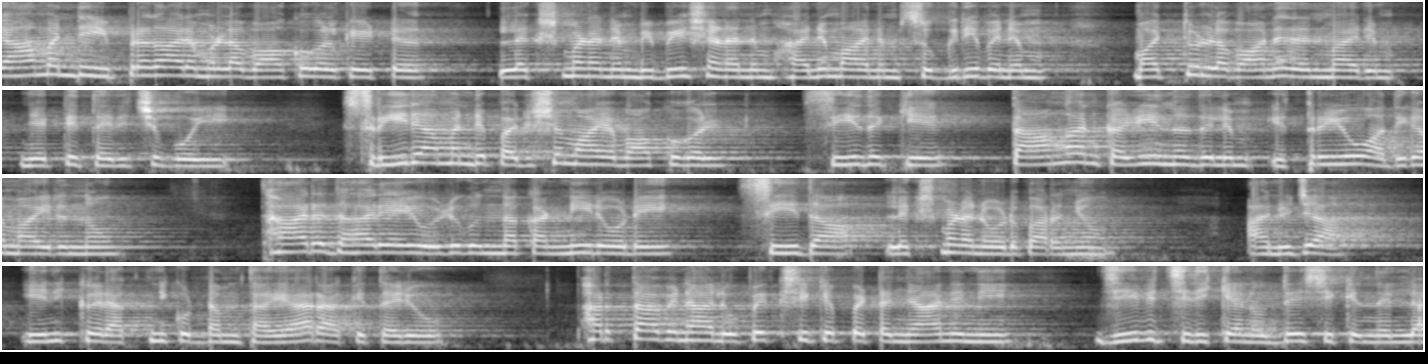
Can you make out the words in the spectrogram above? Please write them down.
രാമന്റെ ഇപ്രകാരമുള്ള വാക്കുകൾ കേട്ട് ലക്ഷ്മണനും വിഭീഷണനും ഹനുമാനും സുഗ്രീവനും മറ്റുള്ള വാനരന്മാരും ഞെട്ടിത്തരിച്ചുപോയി. ശ്രീരാമന്റെ പരുഷമായ വാക്കുകൾ സീതയ്ക്ക് താങ്ങാൻ കഴിയുന്നതിലും എത്രയോ അധികമായിരുന്നു. ധാരധാരയായി ഒഴുകുന്ന കണ്ണീരോടെ സീത ലക്ഷ്മണനോട് പറഞ്ഞു അനുജ എനിക്കൊരു അഗ്നികുണ്ഡം തയ്യാറാക്കി തരൂ. ഭർത്താവിനാൽ ഉപേക്ഷിക്കപ്പെട്ട ഞാനിനി ജീവിച്ചിരിക്കാൻ ഉദ്ദേശിക്കുന്നില്ല.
